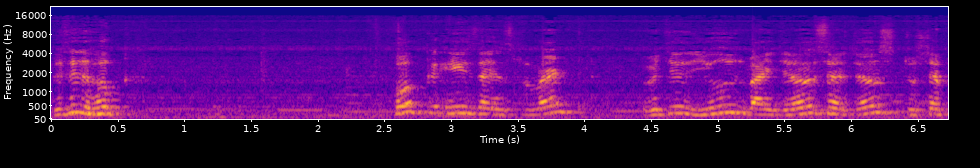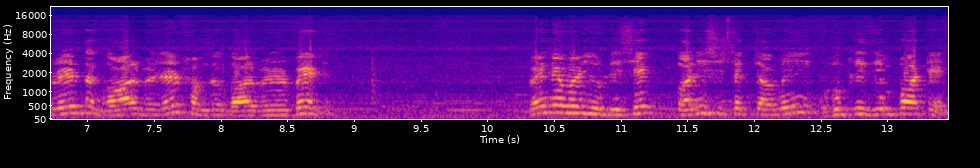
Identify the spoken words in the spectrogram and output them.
this is hook. Hook is the instrument which is used by general surgeons to separate the gallbladder from the gallbladder bed. Whenever you dissect cholecystectomy, hook is important.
